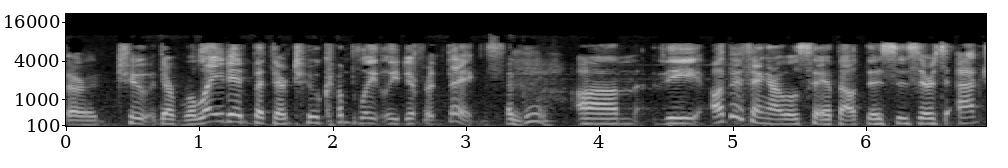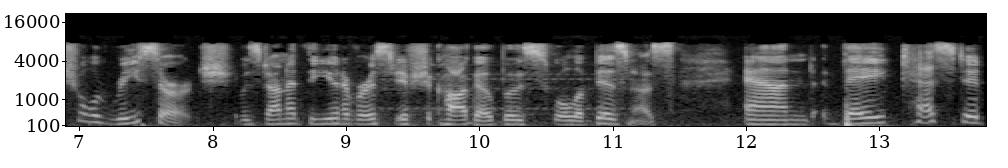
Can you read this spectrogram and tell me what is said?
They're two, they're related, but they're two completely different things. Um, the other thing I will say about this is there's actual research. It was done at the University of Chicago Booth School of Business, and they tested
